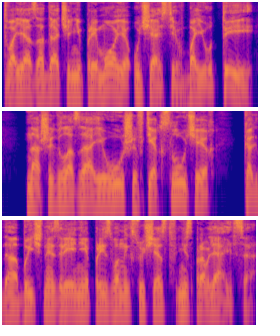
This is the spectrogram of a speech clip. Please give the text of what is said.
Твоя задача не прямое участие в бою. Ты — наши глаза и уши в тех случаях, когда обычное зрение призванных существ не справляется.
